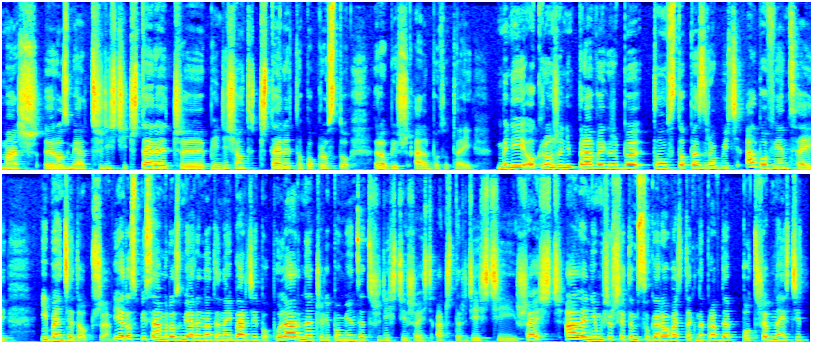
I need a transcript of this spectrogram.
masz rozmiar 34 czy 54, to po prostu robisz albo tutaj mniej okrążeń prawych, żeby tą stopę zrobić, albo więcej i będzie dobrze. Ja rozpisałam rozmiary na te najbardziej popularne, czyli pomiędzy 36 a 46, ale nie musisz się tym sugerować, tak naprawdę potrzebna jest Ci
